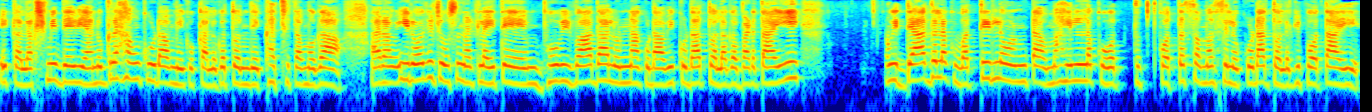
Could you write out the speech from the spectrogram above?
ఇక లక్ష్మీదేవి అనుగ్రహం కూడా మీకు కలుగుతుంది ఖచ్చితముగా. ఈరోజు చూసినట్లయితే భూ వివాదాలు ఉన్నా కూడా అవి కూడా తొలగబడతాయి. విద్యార్థులకు ఒత్తిళ్ళు ఉంటా మహిళలకు కొత్త- సమస్యలు కూడా తొలగిపోతాయి.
